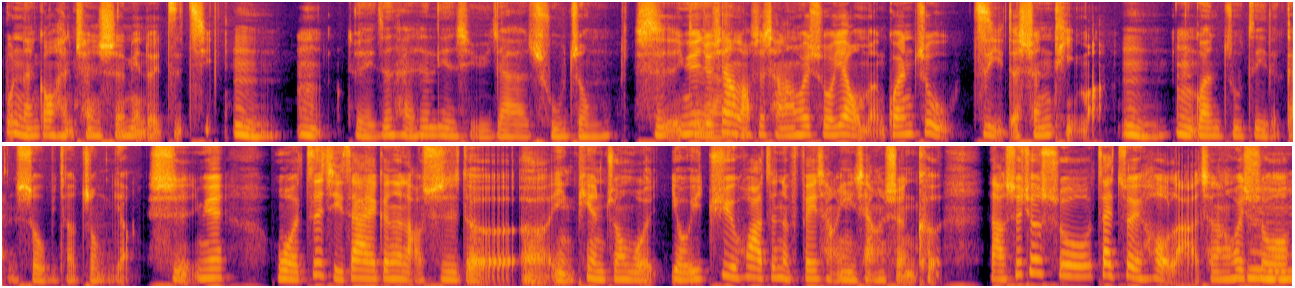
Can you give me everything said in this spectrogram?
不能够很诚实的面对自己。嗯嗯，对，这才是练习瑜伽的初衷。是因为就像老师常常会说，要我们关注自己的身体嘛。嗯嗯，关注自己的感受比较重要。是因为我自己在跟着老师的呃影片中，我有一句话真的非常印象深刻。老师就说，在最后啦，常常会说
